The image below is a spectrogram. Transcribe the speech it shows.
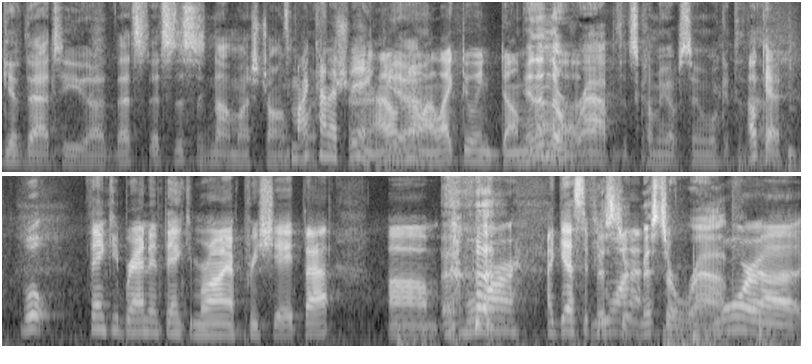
give that to you. Uh, that's that's this is not my strong. It's my kind of sure. thing. I don't Yeah. know. I like doing dumb. And then the uh, rap that's coming up soon. We'll get to that. Okay. Well, thank you, Brandon. Thank you, Mariah. Appreciate that. Um, more, I guess, if you Mr. want Mr. Rap. more, uh,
